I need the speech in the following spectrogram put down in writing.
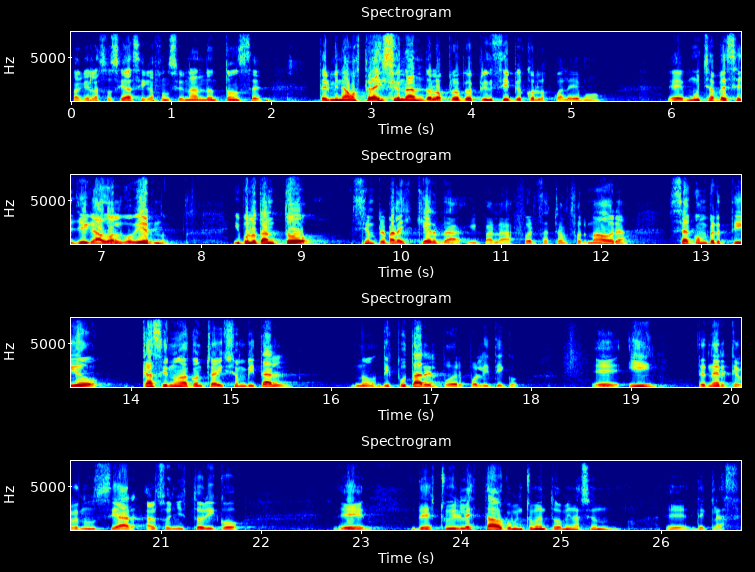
para que la sociedad siga funcionando. Entonces terminamos traicionando los propios principios con los cuales hemos eh, muchas veces llegado al gobierno. Y por lo tanto, siempre para la izquierda y para las fuerzas transformadoras se ha convertido casi en una contradicción vital, ¿no? disputar el poder político eh, y tener que renunciar al sueño histórico de destruir el Estado como instrumento de dominación eh, de clase.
